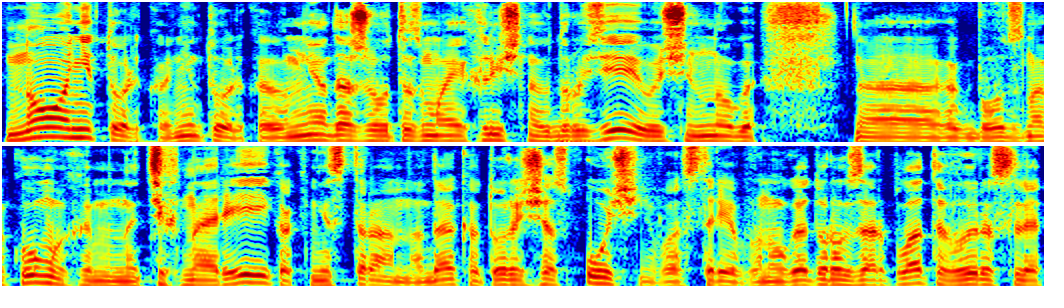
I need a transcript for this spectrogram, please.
Но не только, не только. У меня даже вот из моих личных друзей очень много э, как бы вот знакомых именно технарей, как ни странно, да, которые сейчас очень востребованы, у которых зарплаты выросли,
